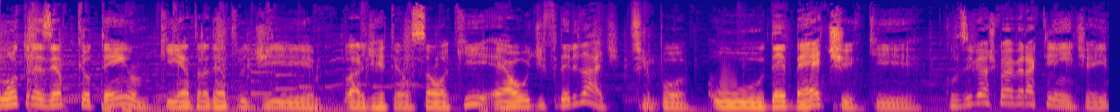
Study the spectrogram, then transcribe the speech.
Um outro exemplo que eu tenho, que entra dentro de pilar de retenção aqui, é o de fidelidade. Sim. Tipo, o Debet, que inclusive acho que vai virar cliente aí.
